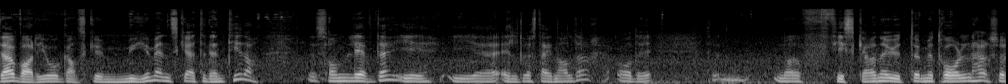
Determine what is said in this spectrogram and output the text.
der var det jo ganske mye mennesker etter den tid da, som levde i, i eh, eldre steinalder. Og det, når fiskerne er ute med trålen her, så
